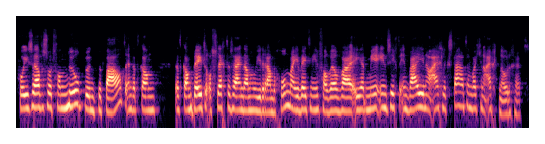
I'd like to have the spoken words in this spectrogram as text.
voor jezelf een soort van nulpunt bepaald. En dat kan, dat kan beter of slechter zijn dan hoe je eraan begon. Maar je weet in ieder geval wel waar je hebt meer inzicht in waar je nou eigenlijk staat en wat je nou eigenlijk nodig hebt.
